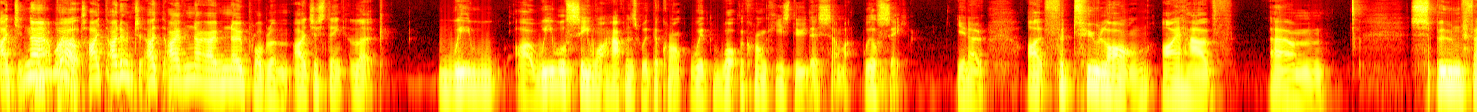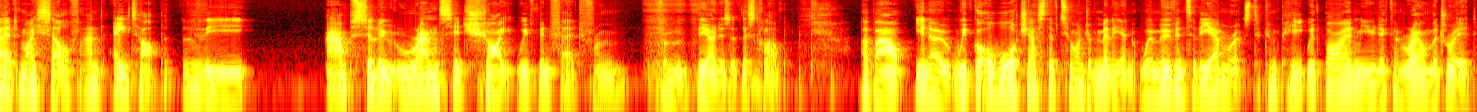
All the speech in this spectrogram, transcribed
I no, well, I, I don't. I, I have no, I have no problem. I just think, look, we uh, we will see what happens with the Cron- with what the Kroenkes do this summer. We'll see. You know, I, for too long, I have um, spoon fed myself and ate up the absolute rancid shite we've been fed from from the owners of this club about you know we've got a war chest of 200 million we're moving to the emirates to compete with bayern munich and real madrid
